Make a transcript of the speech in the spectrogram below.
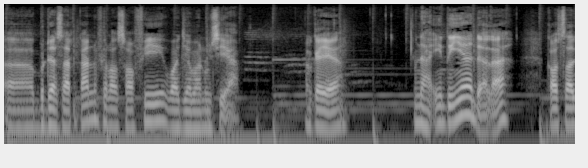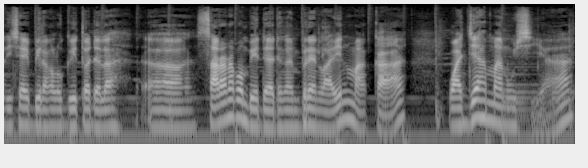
uh, berdasarkan filosofi wajah manusia. Oke ya. Nah, intinya adalah kalau tadi saya bilang logo itu adalah uh, sarana pembeda dengan brand lain, maka wajah manusia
